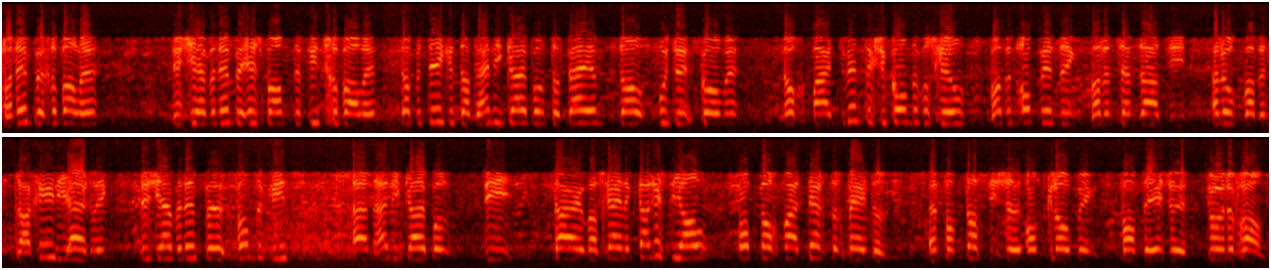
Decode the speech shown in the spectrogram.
Van Impe gevallen. Dus Jeff Van Impe is van de fiets gevallen. Dat betekent dat Henny Kuiper tot bij hem zal moeten komen nog maar 20 seconden verschil. Wat een opwinding, wat een sensatie. En ook wat een tragedie eigenlijk. Dus jij Impe van de fiets. En Henny Kuiper, die daar waarschijnlijk, daar is hij al, op nog maar 30 meter. Een fantastische ontknoping van deze Tour de France.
